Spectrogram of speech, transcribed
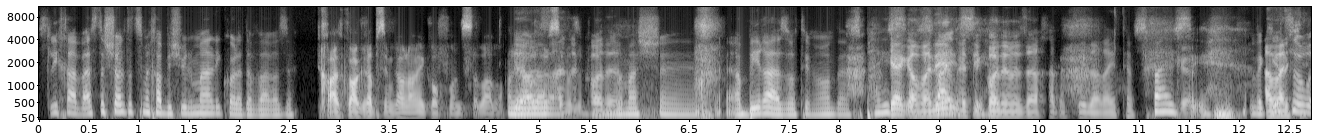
סליחה, ואז אתה שואל את עצמך, בשביל מה לי כל הדבר הזה? את יכולה לתקוע גרפסים גם למיקרופון, סבבה. לא, לא, אנחנו לא, עושים את זה קודם. ממש, אה, הבירה הזאת היא מאוד אה, ספייסי. כן, גם אני. הבאתי קודם איזה אחת הצידה, ראיתם? ספייסי. אבל בקיצור,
